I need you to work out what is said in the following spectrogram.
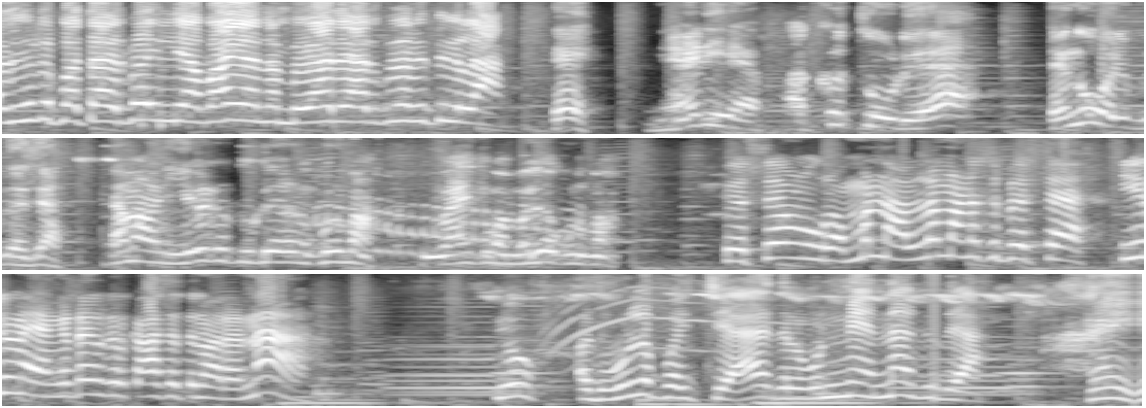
அதுக்கிட்ட பத்தாயிரம் ரூபாய் இல்லையா? வாயா நம்ம வேற யாருக்குன்னா வித்துக்கலாம். ஏய் நேடிய பக்கத்து வீடு? எங்க ஓடி போகுது? ஏமா நீ இருக்க துட்டு கொடுமா. நீ வாங்கிக்கமா மெதுவா கொடுமா. பெருசா உனக்கு ரொம்ப நல்ல மனசு பெருசா. இரு நான் என்கிட்ட இருக்கிற காசு எடுத்துன்னு வரேன்னா யோ அது உள்ள போயிடுச்சு. இதுல உண்மை என்ன இருக்குது? ஏய்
